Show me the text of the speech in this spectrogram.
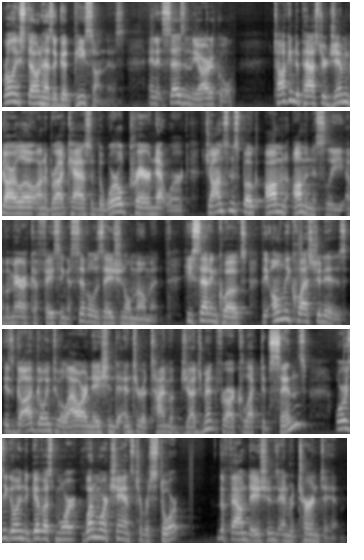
Rolling Stone has a good piece on this, and it says in the article Talking to Pastor Jim Garlow on a broadcast of the World Prayer Network, Johnson spoke ominously of America facing a civilizational moment. He said, in quotes, The only question is Is God going to allow our nation to enter a time of judgment for our collective sins? Or is he going to give us more, one more chance to restore the foundations and return to him.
